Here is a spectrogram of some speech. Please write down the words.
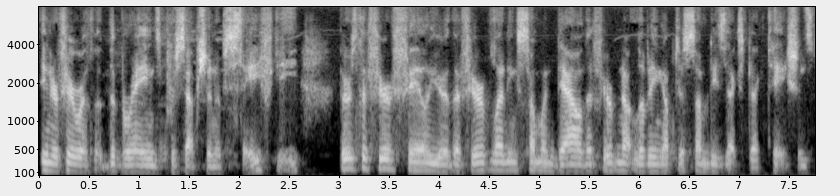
interfere with the brain's perception of safety. There's the fear of failure, the fear of letting someone down, the fear of not living up to somebody's expectations,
